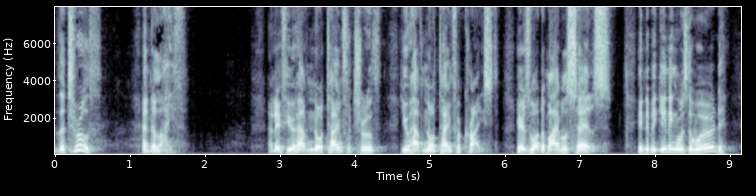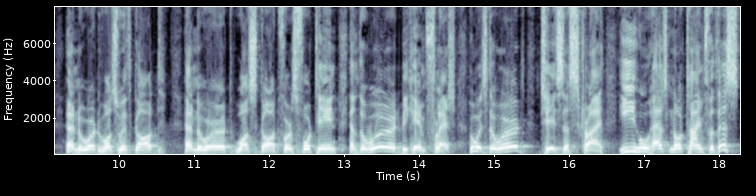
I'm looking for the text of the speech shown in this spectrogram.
the truth, and the life. And if you have no time for truth, you have no time for Christ. Here's what the Bible says In the beginning was the Word, and the Word was with God, and the Word was God. Verse 14, and the Word became flesh. Who is the Word? Jesus Christ. He who has no time for this,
